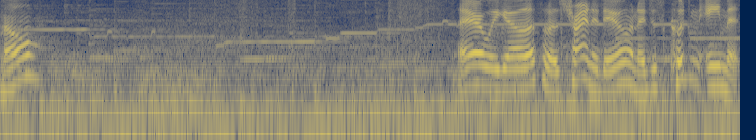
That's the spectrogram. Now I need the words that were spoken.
No? There we go, that's what I was trying to do, and I just couldn't aim it.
